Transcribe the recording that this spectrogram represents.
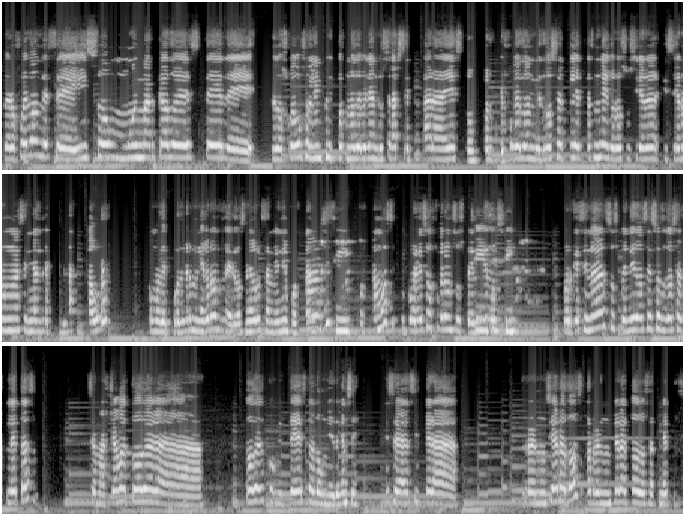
pero fue donde se hizo muy marcado este de los Juegos Olímpicos no deberían de usarse para esto, porque fue donde dos atletas negros hicieron, una señal de Black Power, como de poder negro, de los negros también importantes, ah, sí. y por eso fueron suspendidos. Sí, porque si no eran suspendidos esos dos atletas, se marchaba toda la todo el comité estadounidense. O sea, así que era renunciar a dos o renunciar a todos los atletas.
